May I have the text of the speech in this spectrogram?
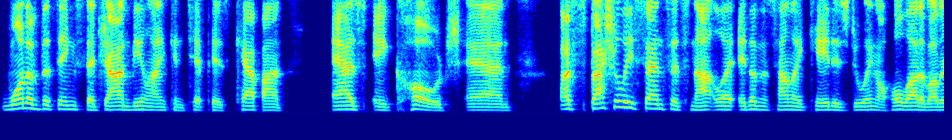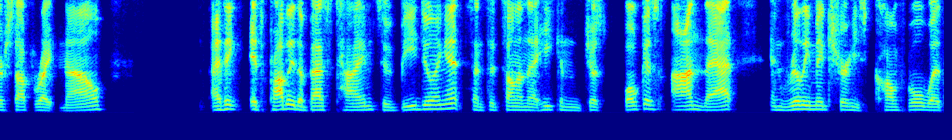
one of the things that John Beilein can tip his cap on as a coach. And especially since it's not like it doesn't sound like Cade is doing a whole lot of other stuff right now. I think it's probably the best time to be doing it since it's something that he can just focus on that and really make sure he's comfortable with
